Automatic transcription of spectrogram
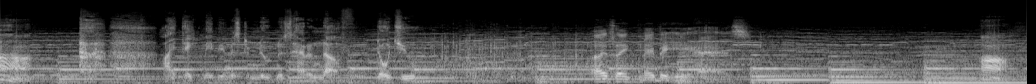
Ah, I think maybe Mr. Newton has had enough, don't you? I think maybe he has. Ah.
